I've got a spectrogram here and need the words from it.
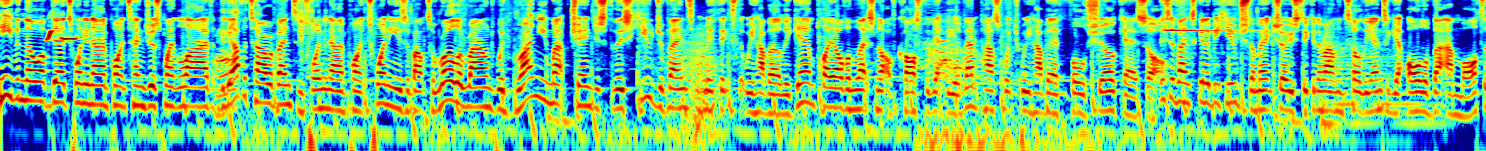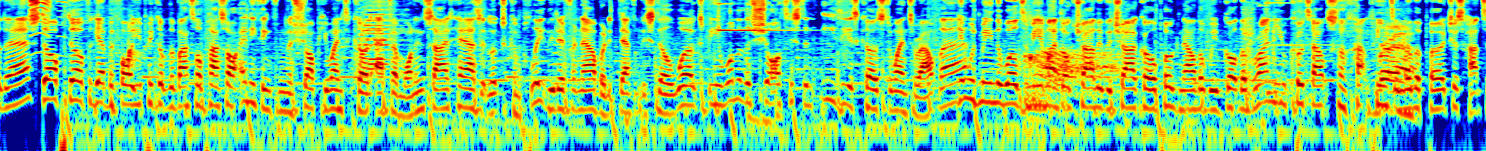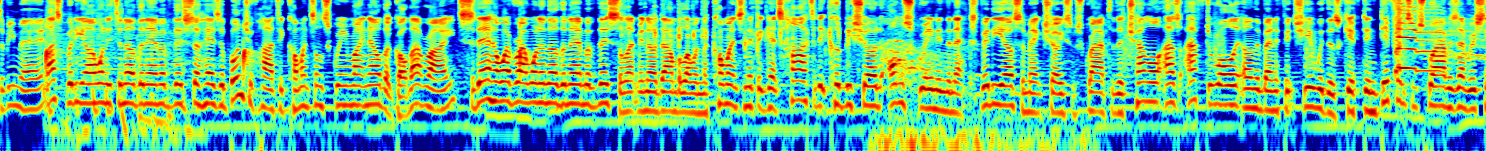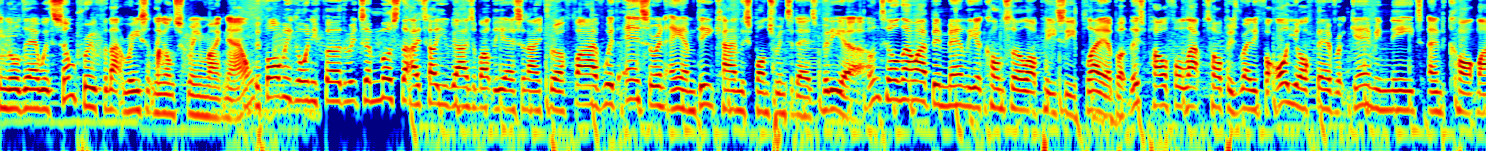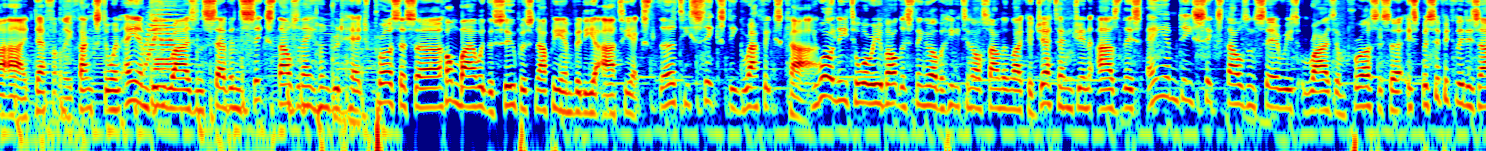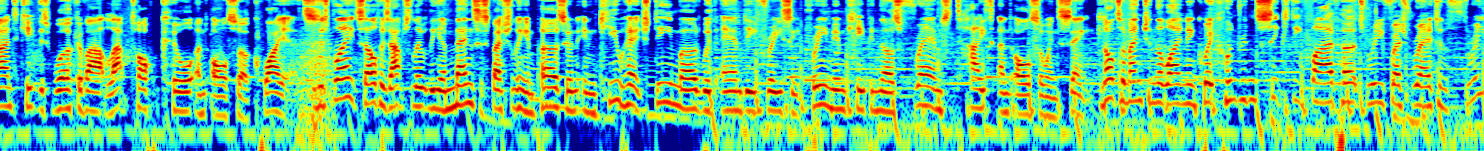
Even though update 29.10 just went live, the Avatar event in 29.20 is about to roll around with brand new map changes for this huge event, mythics that we have early gameplay of, and let's not of course forget the event pass which we have a full showcase of. This event's going to be huge, so make sure you're sticking around until the end to get all of that and more today. Stop, don't forget before you pick up the battle pass or anything from the shop, you enter code FM1 inside here as it looks completely different now, but it definitely still works, being one of the shortest and easiest codes to enter out there. It would mean the world to me and my dog Charlie the Charcoal Pug now that we've got the brand new cutout, so that means another purchase had to be made. Last video I wanted to know the name of this, so here's a bunch of hearted comments on screen right now that got that right. Today, however, I want to know the name of this, so let me know down below in the comments, and if it gets hearted, it could be showed on screen in the next video, so make sure you subscribe to the channel, as after all, it only benefits you with us gifting different subscribers every single day, with some proof of that recently on screen right now. Before we go any further, it's a must that I tell you guys about the Acer Nitro 5, with Acer and AMD kindly sponsoring today's video. Until now, I've been mainly a console or PC player, but this powerful laptop is ready for all your favourite gaming needs, and caught my eye, definitely, thanks to an AMD Ryzen 7 6800H processor combined with the super snappy Nvidia RTX 3060 graphics card. You won't need to worry about this thing overheating or sounding like a jet engine as this AMD 6000 series Ryzen processor is specifically designed to keep this work of art laptop cool and also quiet. The display itself is absolutely immense especially in person in QHD mode with AMD FreeSync Premium keeping those frames tight and also in sync. Not to mention the lightning quick 165Hz refresh rate and 3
